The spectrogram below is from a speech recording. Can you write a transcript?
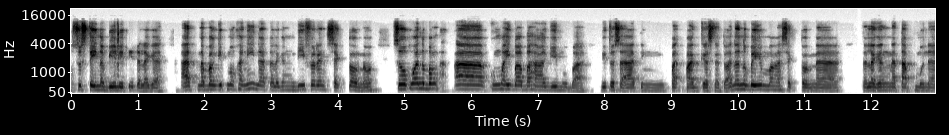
sustainability talaga. At nabanggit mo kanina talagang different sector no. So kung ano bang uh, kung maibabahagi mo ba dito sa ating podcast na to, ano ano ba yung mga sektor na talagang natap mo na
